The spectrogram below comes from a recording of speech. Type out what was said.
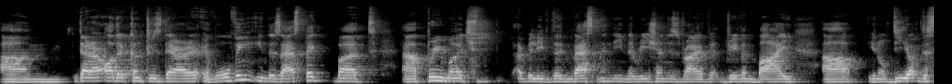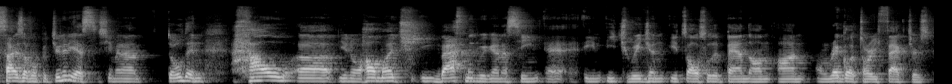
Um, there are other countries that are evolving in this aspect but uh, pretty much I believe the investment in the region is drive, driven by uh, you know the the size of opportunity, as Ximena told, and how uh, you know how much investment we're going to see uh, in each region. It's also depend on on, on regulatory factors,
